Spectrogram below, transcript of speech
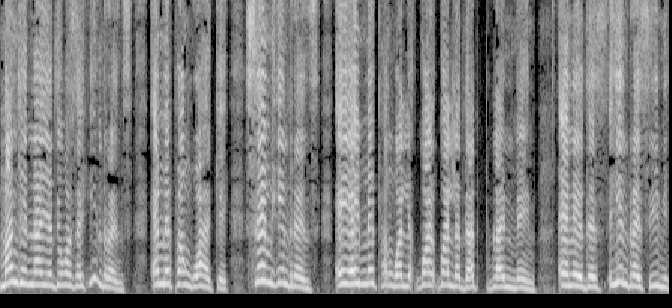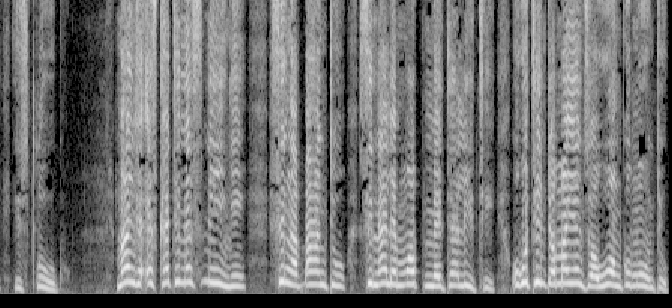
Manje naye there was a hindrance eme phangwakhe same hindrance eyayime phangwa that blind man. And uh, the hindrance yini? Isixuku. Manje esikhathini esiningi singabantu sinale mob mentality ukuthi into mayenziwa wonke umuntu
